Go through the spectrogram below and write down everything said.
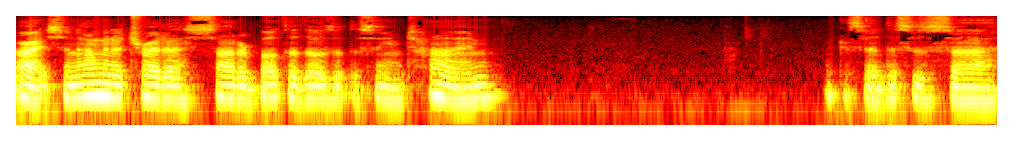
All right, so now I'm going to try to solder both of those at the same time. Like I said, this is uh,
